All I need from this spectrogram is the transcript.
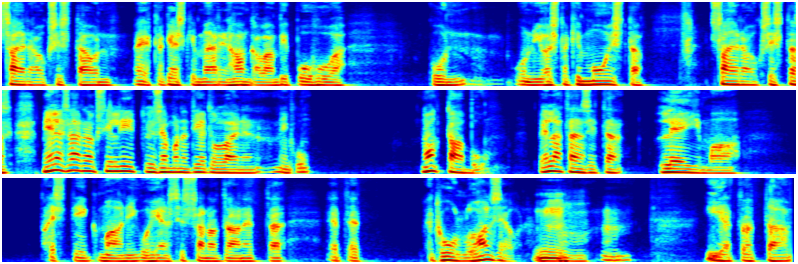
sairauksista on ehkä keskimäärin hankalampi puhua kuin, kuin joistakin muista sairauksista. Mielensairauksiin liittyy semmoinen tietynlainen niin kuin, no tabu. Pelätään sitä leimaa tai stigmaa, niin kuin hienosti sanotaan, että, että, että, että hulluhan se on. Mm. Mm. Ja, tota,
